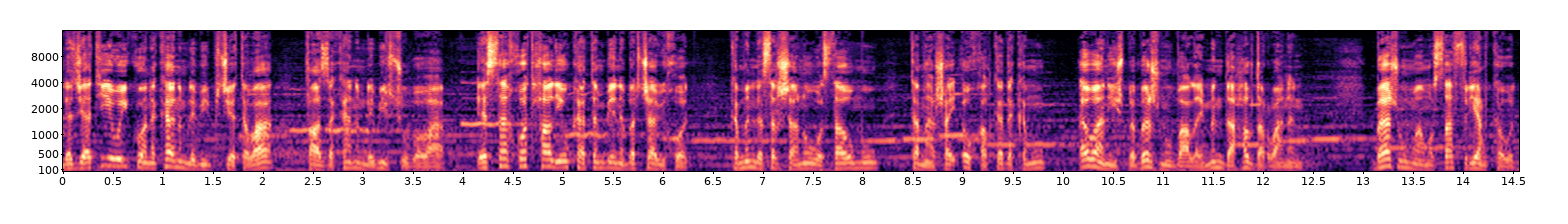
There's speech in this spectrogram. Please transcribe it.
لە جیاتی ئەوەی کۆنەکانم لە بیر بچێتەوە، تازەکانم لە بیر چووبۆوە. ئێستا خۆت حاڵی ئەو کاتەم بێنە بەر چاوی خۆت کە من لەسەر شانۆ وەستاوم و تەماشای ئەو خەڵکە دەکەم و ئەوانیش بە بەژن و باڵای مندا هەڵدەڕوانن. باش بوو مامۆستا فریام کەوت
